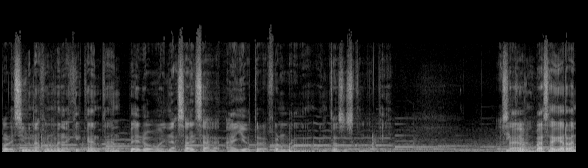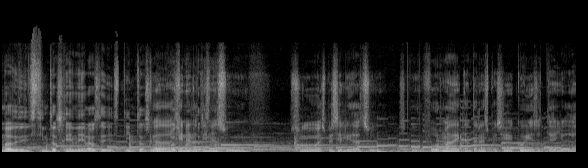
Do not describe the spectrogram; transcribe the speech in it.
por decir una forma en la que cantan, pero en la salsa hay otra forma, ¿no? Entonces como que o sea, vas agarrando de distintos géneros, de distintos Cada grupos. Cada género tiene su, su, especialidad, su, forma de cantar en específico y eso te ayuda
